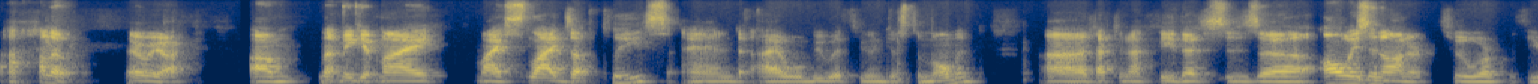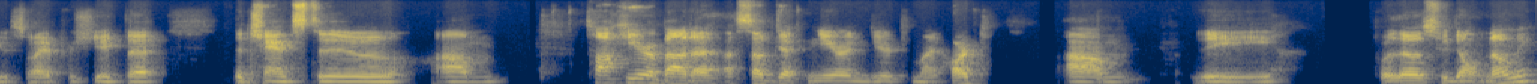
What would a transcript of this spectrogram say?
Uh, hello, there we are. Um, let me get my my slides up, please, and I will be with you in just a moment. Uh, Dr. Naqvi, this is uh, always an honor to work with you, so I appreciate the the chance to um, talk here about a, a, subject near and dear to my heart. Um, the for those who don't know me,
